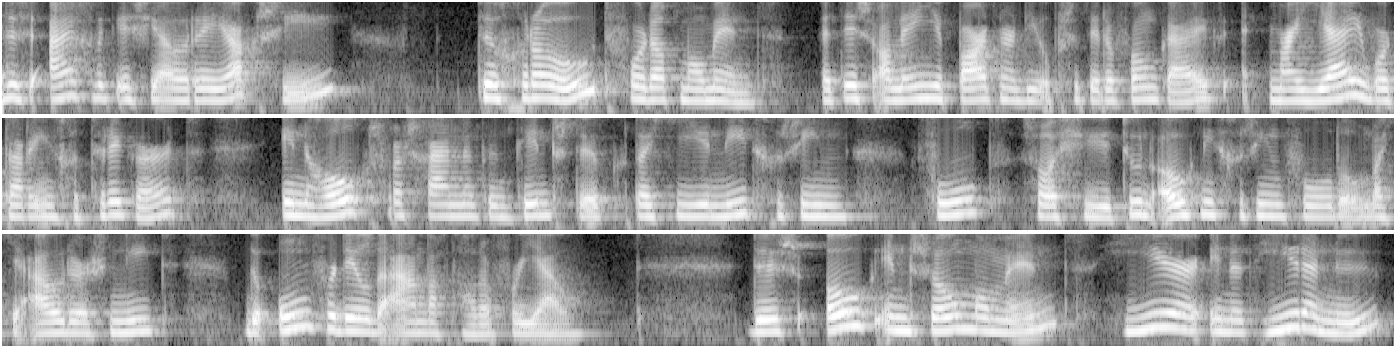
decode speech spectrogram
dus eigenlijk is jouw reactie te groot voor dat moment. Het is alleen je partner die op zijn telefoon kijkt, maar jij wordt daarin getriggerd in hoogstwaarschijnlijk een kindstuk dat je je niet gezien voelt, zoals je je toen ook niet gezien voelde, omdat je ouders niet de onverdeelde aandacht hadden voor jou. Dus ook in zo'n moment, hier in het hier en nu,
